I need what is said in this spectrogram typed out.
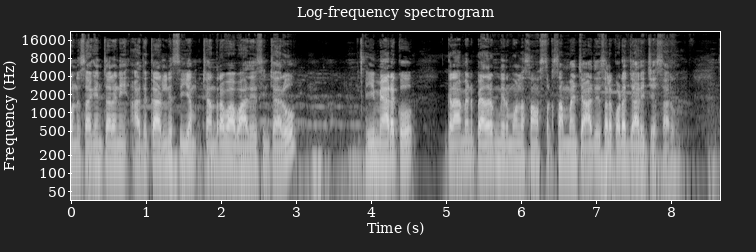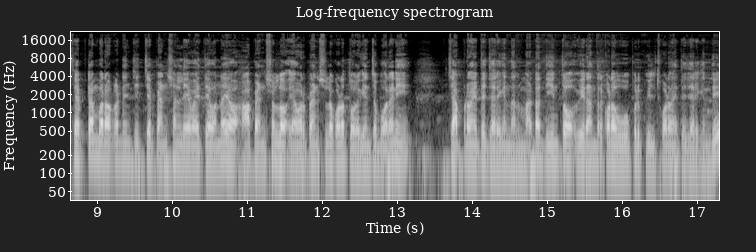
కొనసాగించాలని అధికారులను సీఎం చంద్రబాబు ఆదేశించారు. ఈ మేరకు గ్రామీణ పేదరిక నిర్మూలన సంస్థకు సంబంధించి ఆదేశాలు కూడా జారీ చేశారు. సెప్టెంబర్ ఒకటి నుంచి ఇచ్చే పెన్షన్లు ఏవైతే ఉన్నాయో ఆ పెన్షన్లో ఎవరి పెన్షన్లో కూడా తొలగించబోరని చెప్పడం అయితే జరిగిందనమాట దీంతో వీరందరూ కూడా ఊపిరి పీల్చుకోవడం అయితే జరిగింది.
